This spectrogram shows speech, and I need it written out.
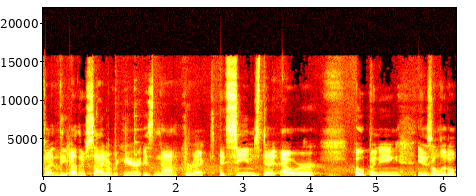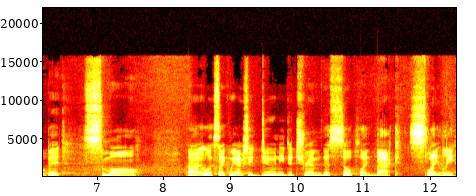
But the other side over here is not correct. It seems that our opening is a little bit small. Uh, it looks like we actually do need to trim this sill plate back slightly.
